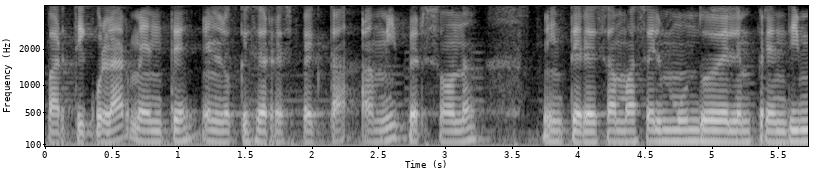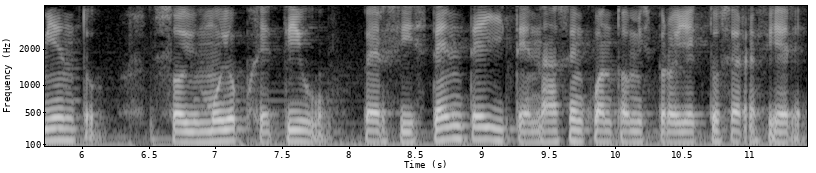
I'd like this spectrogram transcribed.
Particularmente en lo que se respecta a mi persona, me interesa más el mundo del emprendimiento. Soy muy objetivo, persistente y tenaz en cuanto a mis proyectos se refiere.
